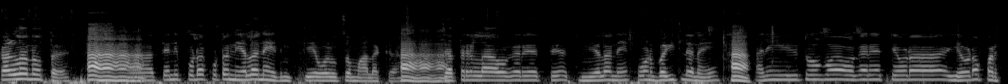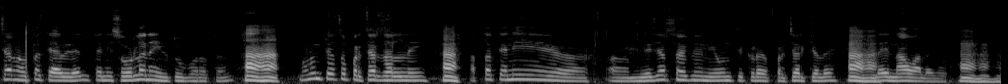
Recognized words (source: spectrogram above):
कळलं नव्हतं. हा हा हा हा. हा, त्यांनी पुढं कुठं नेलं नाही ते वळूचं मालक. हा हा हा. जत्रेला वगैरे ते नेलं नाही कोण बघितलं नाही. हा. आणि युट्यूब वगैरे तेवढा एवढा प्रचार नव्हता त्यावेळेला. त्यांनी सोडलं नाही युट्यूबवर होतं हा हा. म्हणून त्याचा प्रचार झाला नाही. हा. आता त्यांनी अं, मेजर साहेब येऊन तिकडं प्रचार केलाय. हा हा. लय नाव आलं बुवा. हा हा हा.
